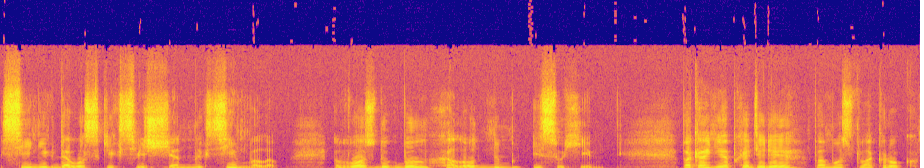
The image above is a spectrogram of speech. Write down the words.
синих даосских священных символов. Воздух был холодным и сухим. Пока они обходили помост вокруг,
